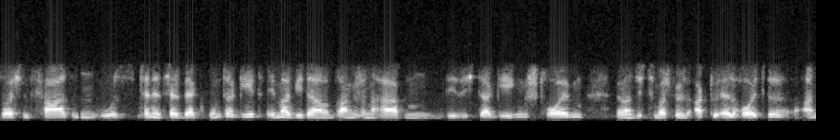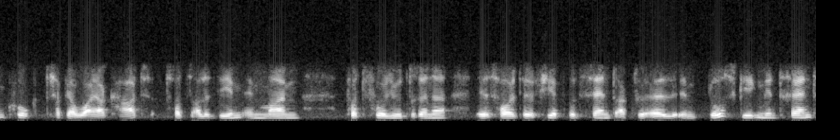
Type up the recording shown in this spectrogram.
solchen Phasen, wo es tendenziell bergunter geht, immer wieder Branchen haben, die sich dagegen sträuben. Wenn man sich zum Beispiel aktuell heute anguckt, ich habe ja Wirecard trotz alledem in meinem Portfolio drinne, ist heute vier Prozent aktuell im Plus gegen den Trend.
